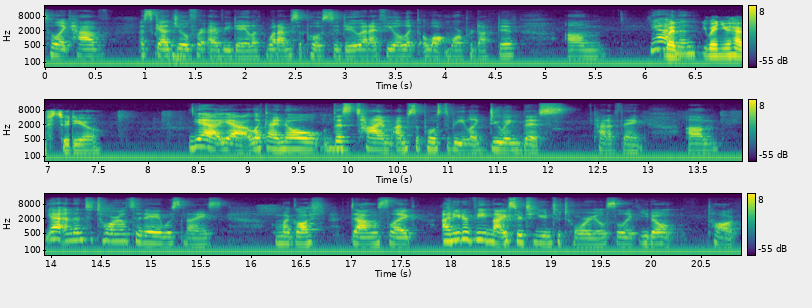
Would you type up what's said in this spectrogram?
to like have a schedule for every day, like what I'm supposed to do, and I feel like a lot more productive. Um, yeah, when and then when you have studio. yeah, yeah. Like I know this time I'm supposed to be like doing this kind of thing. Um, yeah, and then tutorial today was nice. Oh my gosh, Dan was like, I need to be nicer to you in tutorial, so like you don't talk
